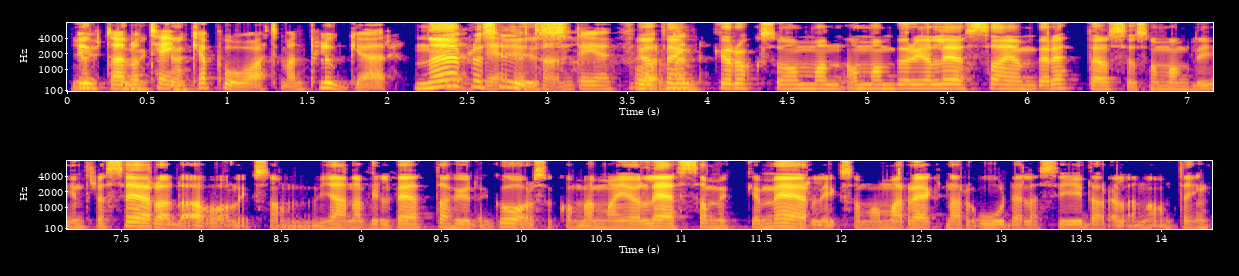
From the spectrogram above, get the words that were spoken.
Utan att tänka på att man pluggar. Nej, eh, precis. Det, det Jag tänker också om man, om man börjar läsa en berättelse som man blir intresserad av och liksom gärna vill veta hur det går så kommer man ju att läsa mycket mer liksom om man räknar ord eller sidor eller någonting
